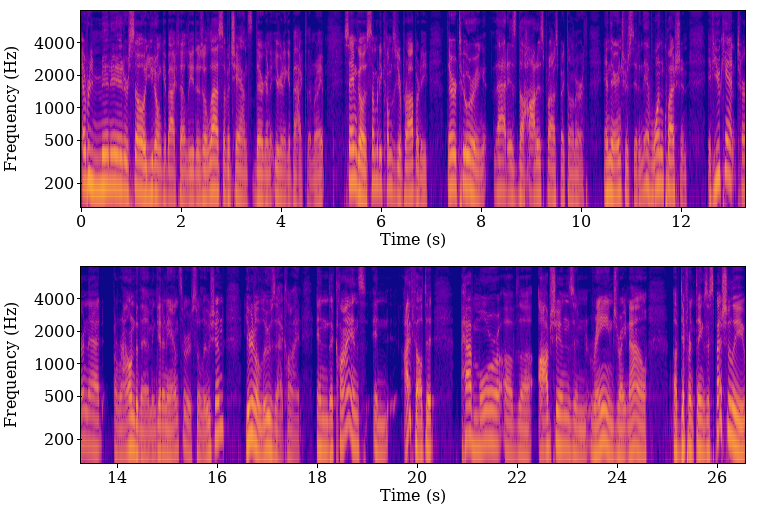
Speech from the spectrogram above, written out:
Every minute or so you don't get back to that lead, there's a less of a chance they're gonna you're gonna get back to them, right? Same goes. Somebody comes to your property, they're touring, that is the hottest prospect on earth, and they're interested, and they have one question. If you can't turn that around to them and get an answer or solution, you're gonna lose that client. And the clients, and I felt it, have more of the options and range right now of different things, especially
